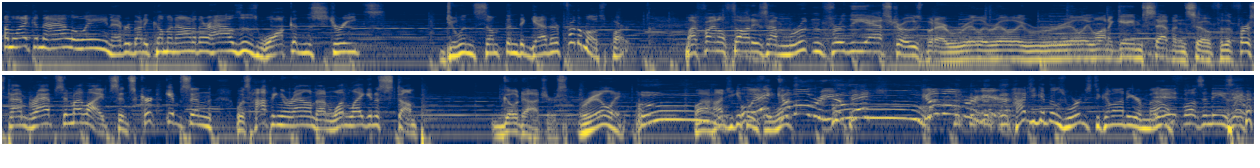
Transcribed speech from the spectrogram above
I'm liking the Halloween. Everybody coming out of their houses, walking the streets, doing something together for the most part. My final thought is I'm rooting for the Astros, but I really, really, really want a game seven. So, for the first time perhaps in my life since Kirk Gibson was hopping around on one leg in a stump, go Dodgers. Really? Wow, how'd you get those hey, words? come over here, bitch! Come over here! How'd you get those words to come out of your mouth? It wasn't easy.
